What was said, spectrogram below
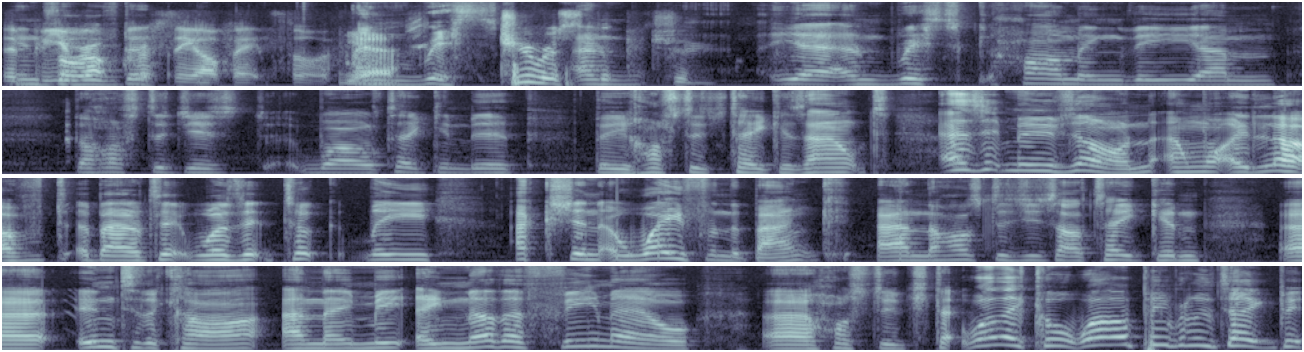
The involved bureaucracy of it, sort of. Yeah. and risk and yeah, and risk harming the um the hostages while taking the the hostage takers out. As it moves on, and what I loved about it was it took the action away from the bank, and the hostages are taken uh, into the car, and they meet another female. Uh, hostage. Ta- what are they call? What are people who take pe-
